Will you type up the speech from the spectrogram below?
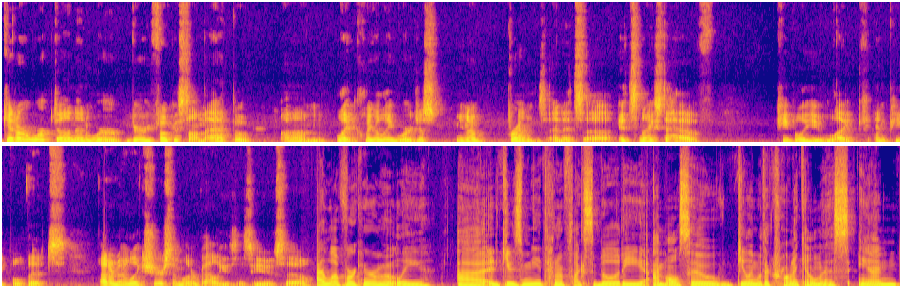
get our work done, and we're very focused on that. But um, like clearly, we're just you know friends, and it's uh, it's nice to have people you like and people that I don't know like share similar values as you. So I love working remotely. Uh, it gives me a ton of flexibility. I'm also dealing with a chronic illness, and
